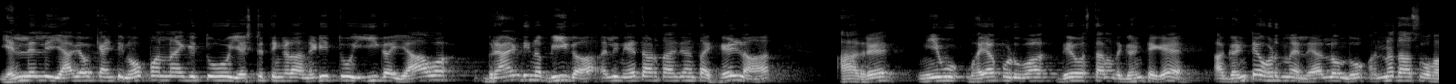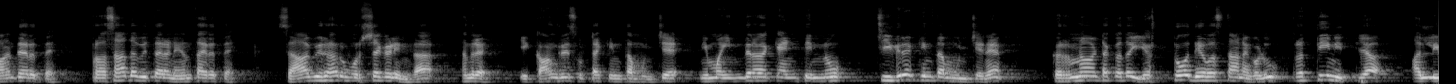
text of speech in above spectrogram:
ಎಲ್ಲೆಲ್ಲಿ ಯಾವ್ಯಾವ ಕ್ಯಾಂಟೀನ್ ಓಪನ್ ಆಗಿತ್ತು, ಎಷ್ಟು ತಿಂಗಳ ನಡೀತು, ಈಗ ಯಾವ ಬ್ರ್ಯಾಂಡಿನ ಬೀಗ ಅಲ್ಲಿ ನೇತಾಡ್ತಾ ಇದೆ ಅಂತ ಹೇಳ. ಆದ್ರೆ ನೀವು ಭಯ ಪಡುವ ದೇವಸ್ಥಾನದ ಗಂಟೆಗೆ ಆ ಗಂಟೆ ಹೊಡೆದ ಮೇಲೆ ಅಲ್ಲೊಂದು ಅನ್ನದಾಸೋಹ ಅಂತ ಇರುತ್ತೆ. ಪ್ರಸಾದ ವಿತರಣೆ ಅಂತ ಇರುತ್ತೆ. ಸಾವಿರಾರು ವರ್ಷಗಳಿಂದ ಅಂದ್ರೆ ಈ ಕಾಂಗ್ರೆಸ್ ಹುಟ್ಟಕ್ಕಿಂತ ಮುಂಚೆ, ನಿಮ್ಮ ಇಂದಿರಾ ಕ್ಯಾಂಟೀನ್ನು ಚಿಗ್ರಕ್ಕಿಂತ ಮುಂಚೆನೆ ಕರ್ನಾಟಕದ ಎಷ್ಟೋ ದೇವಸ್ಥಾನಗಳು ಪ್ರತಿನಿತ್ಯ ಅಲ್ಲಿ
